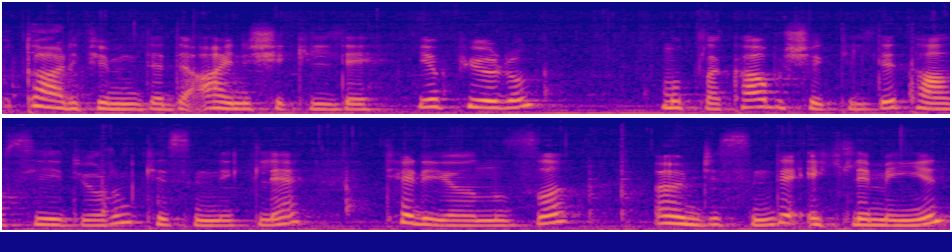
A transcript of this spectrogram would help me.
Bu tarifimde de aynı şekilde yapıyorum. Mutlaka bu şekilde tavsiye ediyorum. Kesinlikle tereyağınızı öncesinde eklemeyin.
